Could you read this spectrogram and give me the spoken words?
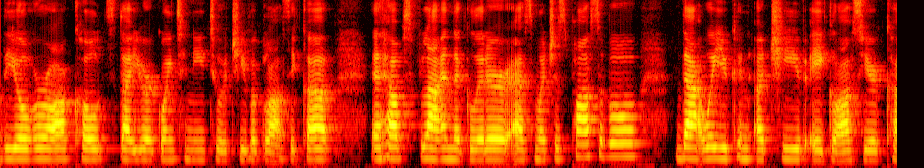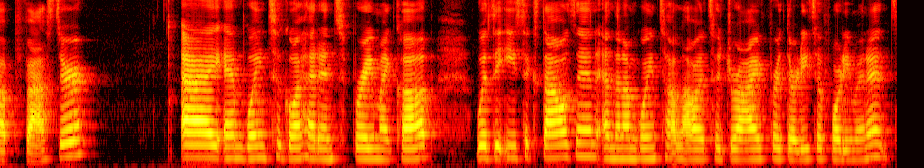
the overall coats that you are going to need to achieve a glossy cup. It helps flatten the glitter as much as possible that way you can achieve a glossier cup faster. I am going to go ahead and spray my cup with the E6000 and then I'm going to allow it to dry for 30 to 40 minutes.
